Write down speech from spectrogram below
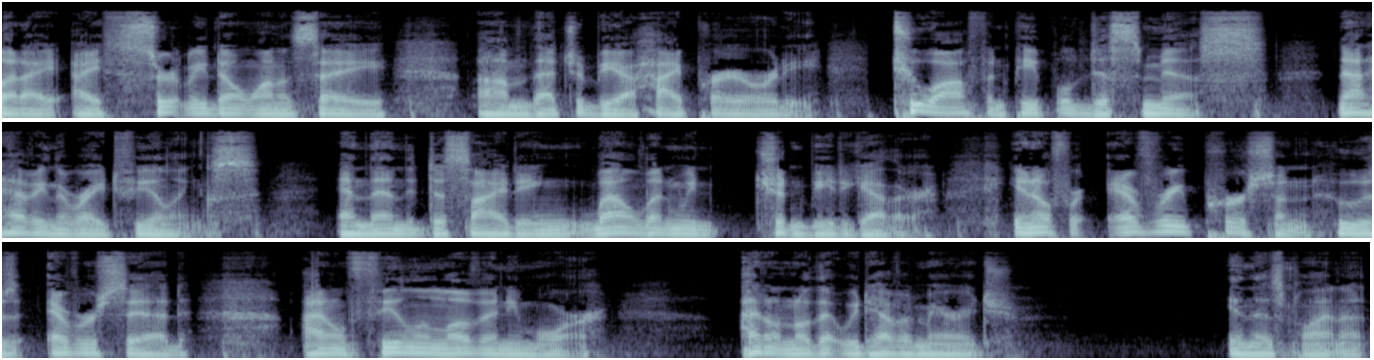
but I, I certainly don't want to say um, that should be a high priority. Too often people dismiss not having the right feelings and then deciding, well, then we shouldn't be together. You know, for every person who has ever said, I don't feel in love anymore, I don't know that we'd have a marriage in this planet.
